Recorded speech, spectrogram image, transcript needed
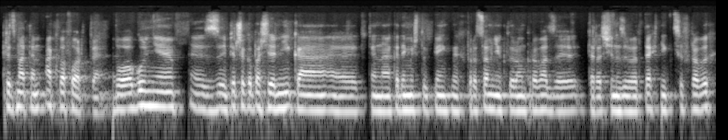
pryzmatem Aquaforte, bo ogólnie e, z 1 października tutaj na Akademii Sztuk Pięknych pracownię, którą prowadzę, teraz się nazywa Technik Cyfrowych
